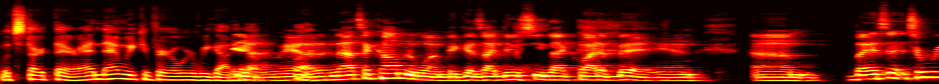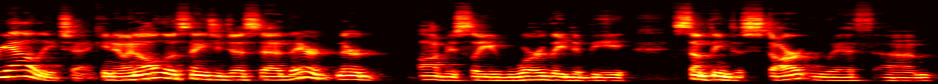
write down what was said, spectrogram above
Let's start there, and then we can figure out where we got to yeah, go. Yeah, but, and that's a common one because I do see that quite a bit. And um, but it's a, it's a reality check, you know. And all those things you just said, they're they're obviously worthy to be something to start with. Um,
